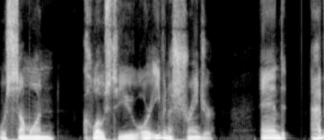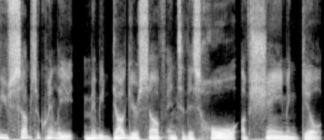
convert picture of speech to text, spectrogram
or someone close to you or even a stranger? And have you subsequently maybe dug yourself into this hole of shame and guilt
